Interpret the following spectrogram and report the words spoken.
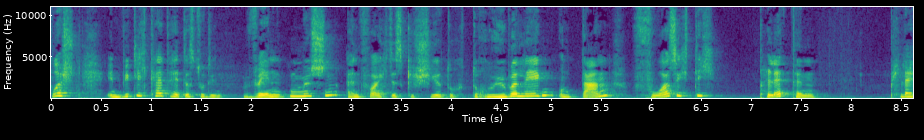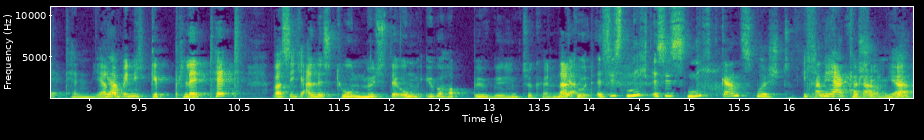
wurscht. In Wirklichkeit hättest du den wenden müssen, ein feuchtes Geschirrtuch drüberlegen und dann vorsichtig plätten. Plätten. Ja, Ja. da bin ich geplättet, was ich alles tun müsste, um überhaupt bügeln zu können. Na ja, gut. Es ist nicht, es ist nicht ganz wurscht. Ich merke schon, ja,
